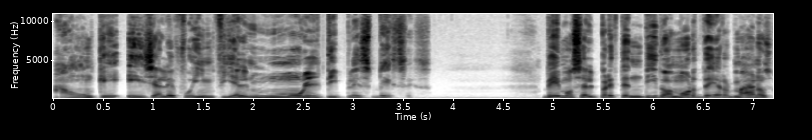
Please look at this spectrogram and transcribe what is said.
aunque ella le fue infiel múltiples veces vemos el pretendido amor de hermanos,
